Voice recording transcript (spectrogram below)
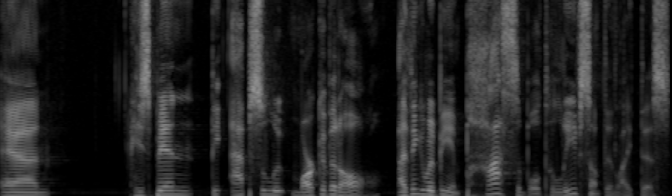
and he's been the absolute mark of it all. I think it would be impossible to leave something like this.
